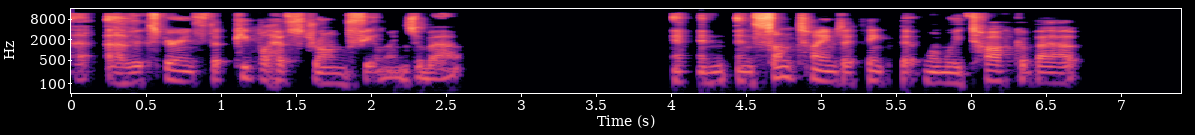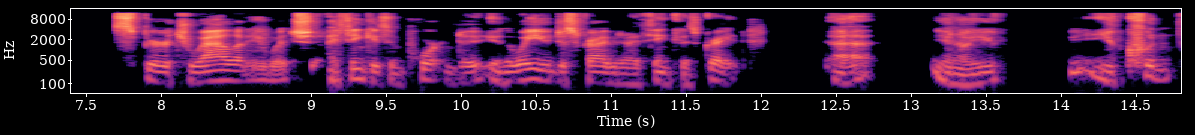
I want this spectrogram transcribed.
uh, of experience that people have strong feelings about. And, and sometimes I think that when we talk about spirituality, which I think is important, to, the way you described it, I think is great uh, you know, you you couldn't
